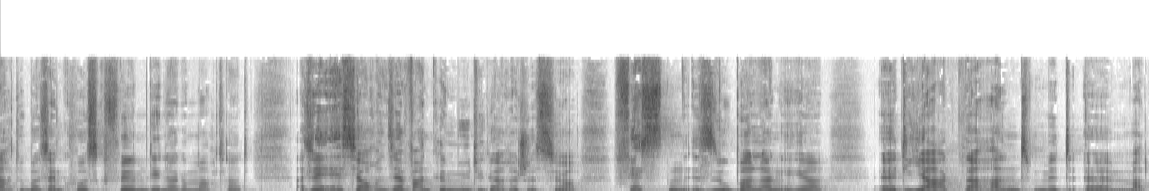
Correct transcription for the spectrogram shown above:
gelacht über seinen Kurskfilm, den er gemacht hat. Also er ist ja auch ein sehr wankelmütiger Regisseur. Festen ist super lange her. Äh, Die Jagd der Hand mit äh, Matt,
